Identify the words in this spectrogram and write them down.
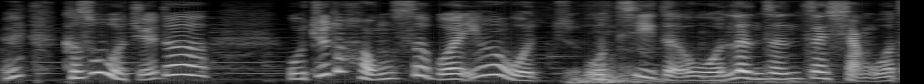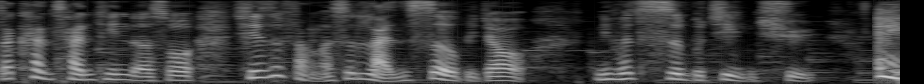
哎，可是我觉得，我觉得红色不会，因为我我记得我认真在想，我在看餐厅的时候，其实反而是蓝色比较你会吃不进去。哎，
